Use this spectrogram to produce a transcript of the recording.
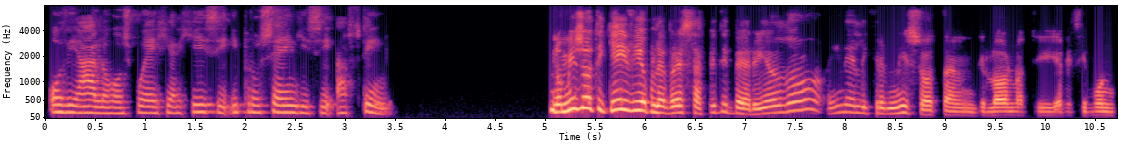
ο διάλογος που έχει αρχίσει, η προσέγγιση αυτή. Νομίζω ότι και οι δύο πλευρές σε αυτή την περίοδο είναι ειλικρινείς όταν δηλώνουν ότι επιθυμούν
